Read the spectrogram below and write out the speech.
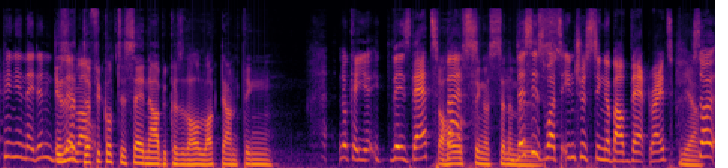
opinion, they didn't do Isn't that it well. difficult to say now because of the whole lockdown thing? Okay, yeah, it- there's that. The but whole thing of cinemas. This is what's interesting about that, right? Yeah. So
